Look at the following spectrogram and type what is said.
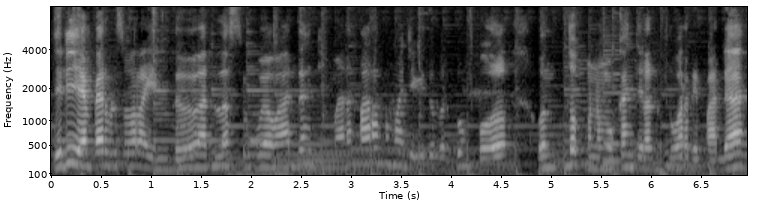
Jadi MPR bersuara itu adalah sebuah wadah di mana para remaja itu berkumpul untuk menemukan jalan keluar daripada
